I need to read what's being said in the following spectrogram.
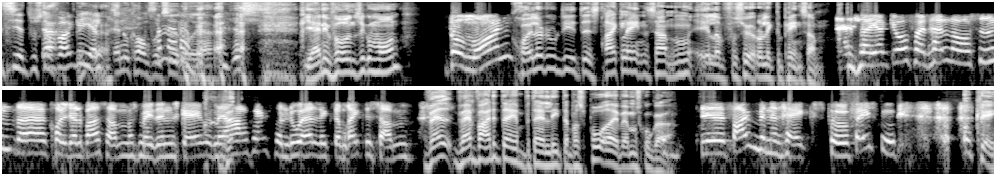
siger, at du slår Ja, folk det ihjel. Ja, nu kommer politiet er ja. Yes. Janne Foden, så godmorgen. Godmorgen. Krøller du dit uh, stræklæn sammen, eller forsøger du at lægge det pænt sammen? Altså, jeg gjorde for et halvt år siden, der krøllede jeg det bare sammen og smed det ind i skabet. Men jeg har faktisk fundet ud af at lægge dem rigtig sammen. Hvad, hvad var det, der, der ledte dig på sporet af, hvad man skulle gøre? Det er 5 Minute Hacks på Facebook. Okay,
